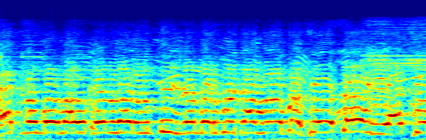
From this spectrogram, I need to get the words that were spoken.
এক নম্বর বাবুখানবার উনত্রিশ নম্বর বুথ বসে তাই আছে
